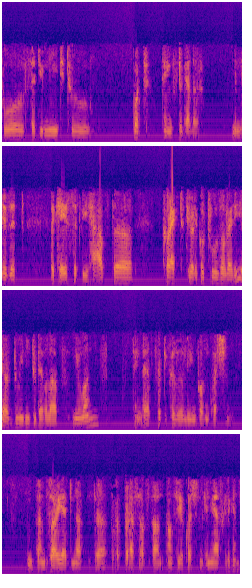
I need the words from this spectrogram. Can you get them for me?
tools that you need to put things together? I mean, is it the case that we have the correct theoretical tools already, or do we need to develop new ones? I think that's a particularly important question. I'm sorry, I did not uh, perhaps not answer your question. Can you ask it again?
